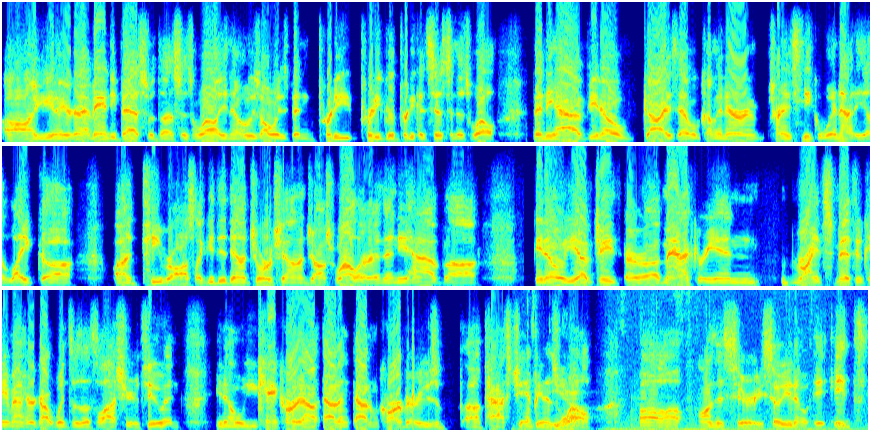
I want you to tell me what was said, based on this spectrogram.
Uh, you know, you're gonna have Andy Best with us as well. You know, who's always been pretty pretty good, pretty consistent as well. Then you have you know guys that will come in there and try and sneak a win out of you, like uh, uh, T. Ross, like he did down at Georgetown, and Josh Weller. And then you have uh, you know you have Jay or uh, Macri and Ryan Smith, who came out here, got wins with us last year too, and you know you can't card out Adam, Adam Carberry, who's a uh, past champion as Yeah. well uh, on this series. So you know it, it's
